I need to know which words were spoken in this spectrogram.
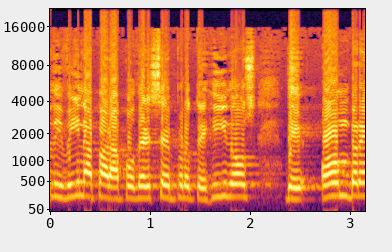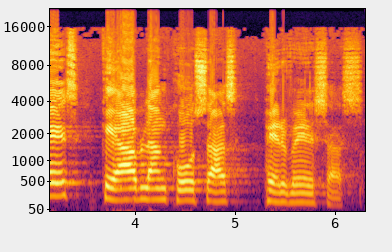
divina para poder ser protegidos de hombres que hablan cosas perversas.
